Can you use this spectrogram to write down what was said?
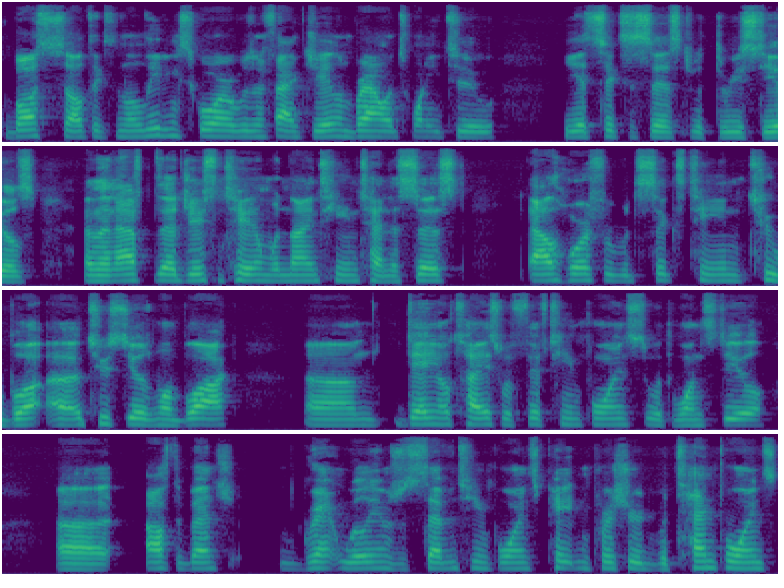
the Boston Celtics, and the leading scorer was in fact Jaylen Brown with 22. He had six assists with three steals, and then after that, Jayson Tatum with 19, 10 assists. Al Horford with 16, two blo- uh, two steals, one block. Um, Daniel Theis with 15 points with one steal. Uh, off the bench, Grant Williams with 17 points, Payton Pritchard with 10 points,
